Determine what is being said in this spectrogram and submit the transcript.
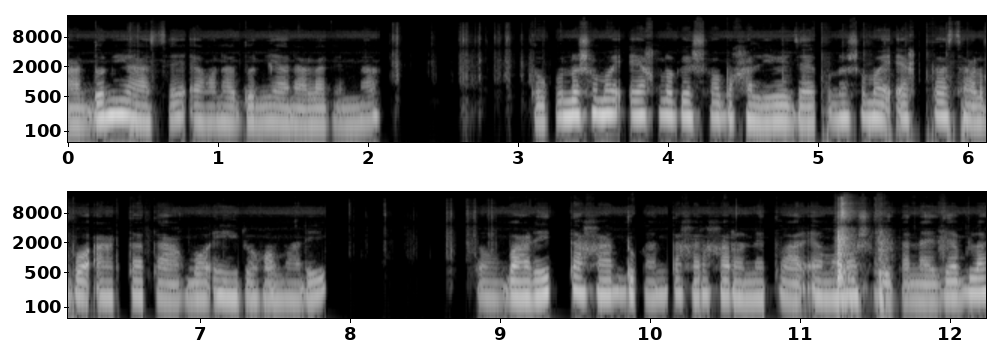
আর ধনিয়া আছে, এখন আর ধনিয়া আনা লাগেন না। তো কোনো সময় একলগে সব খালি হয়ে যায়, কোনো সময় একটা ছাড়বো, আটটা থাকব, এইরকম আরই। তো বাড়ির থাকার, দোকান থাকার কারণে তো আর এমন অসুবিধা নাই। যেবলা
